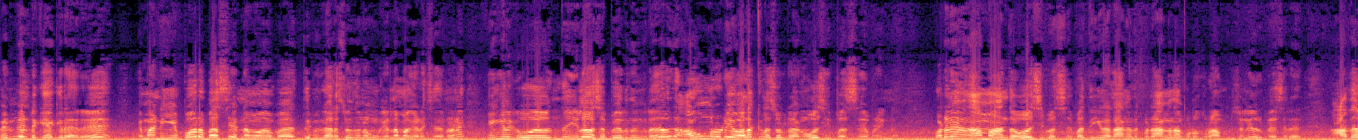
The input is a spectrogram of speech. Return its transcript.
பெண்கள்கிட்ட கேட்குறாரு ஏமா நீங்கள் போகிற பஸ் என்னம்மா திமுக அரசு வந்து உங்களுக்கு என்னம்மா கிடைச்சதுன்னு? எங்களுக்கு வந்து இலவச பேருந்துங்கிறது அவங்களுடைய வழக்கில் சொல்கிறாங்க ஓசி பஸ் அப்படின்னு. உடனே ஆமா அந்த ஓசி பஸ் பாத்தீங்களா நாங்க இப்போ நாங்க தான் கொடுக்குறோம் அப்படின்னு சொல்லி அவர் பேசுறாரு. அதை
